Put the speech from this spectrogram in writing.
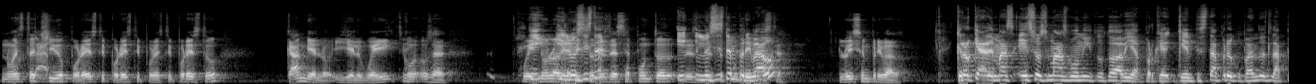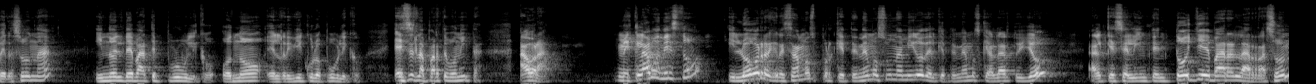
No está chido por esto y por esto y por esto y por esto. Cámbialo. Y el güey, o sea, güey, no lo había visto desde ese punto. ¿Y lo hiciste en privado? Lo hice en privado. Creo que además eso es más bonito todavía, porque quien te está preocupando es la persona y no el debate público o no el ridículo público. Esa es la parte bonita. Ahora, me clavo en esto y luego regresamos porque tenemos un amigo del que tenemos que hablar tú y yo, al que se le intentó llevar a la razón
